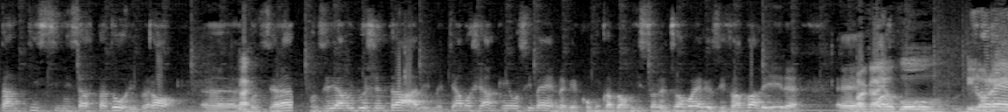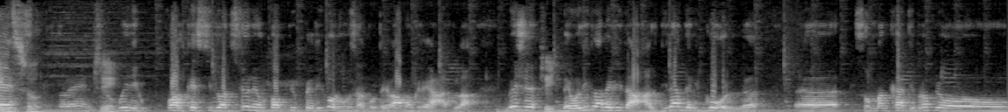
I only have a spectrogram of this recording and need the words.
tantissimi saltatori, però eh, consideriamo, i due centrali, mettiamoci anche Osimen che comunque abbiamo visto nel gioco aereo si fa valere. Eh, Bakayoko di Lorenzo. Lorenzo, Lorenzo. Sì. Quindi qualche situazione un po' più pericolosa potevamo crearla. Invece sì. devo dire la verità, al di là del gol, eh, sono mancati proprio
